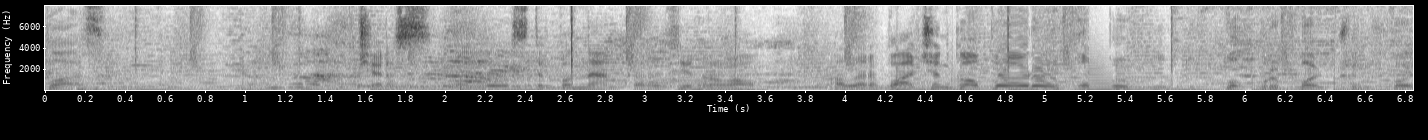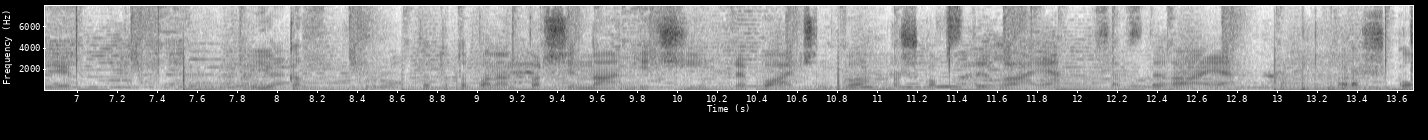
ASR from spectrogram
Пас. Через Степаненка розігравав. Але Рибальченко перехопив. Рибальченко. Яка. Тут опонент перший на м'ячі. Рибальченко. Рожко встигає. Все встигає. Рожко.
